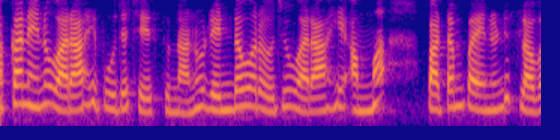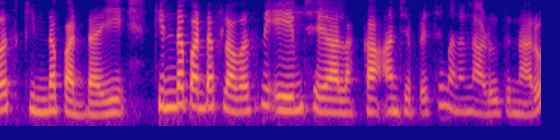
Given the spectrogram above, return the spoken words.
అక్క నేను వరాహి పూజ చేస్తున్నాను. రెండవ రోజు వరాహి అమ్మ పటం పై నుండి ఫ్లవర్స్ కింద పడ్డాయి. కింద పడ్డ ఫ్లవర్స్ని ఏం చేయాలక్క? అని చెప్పేసి మనల్ని అడుగుతున్నారు.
